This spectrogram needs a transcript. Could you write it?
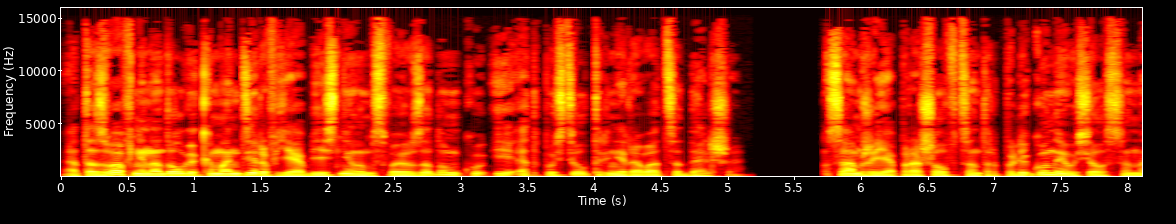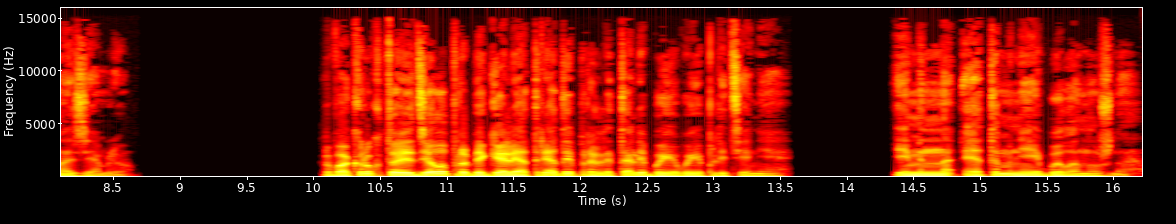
Отозвав ненадолго командиров, я объяснил им свою задумку и отпустил тренироваться дальше. Сам же я прошел в центр полигона и уселся на землю. Вокруг то и дело пробегали отряды и пролетали боевые плетения. Именно это мне и было нужно.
